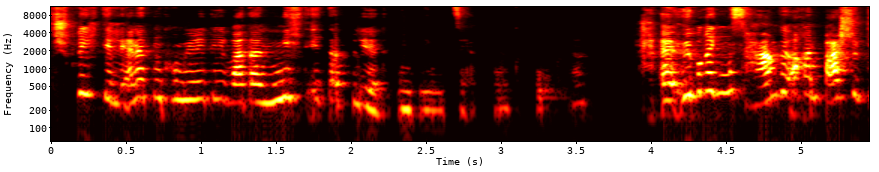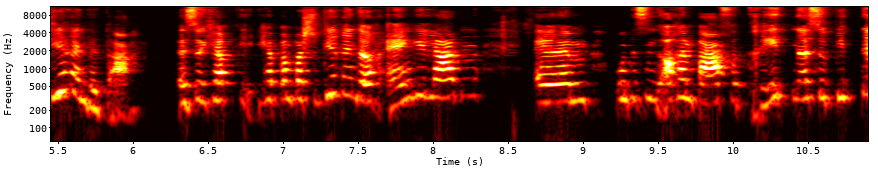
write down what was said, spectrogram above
sprich, die lernenden Community war dann nicht etabliert in dem Zeitpunkt. Ja? Äh, übrigens haben wir auch ein paar Studierende da. Also ich habe ich hab ein paar Studierende auch eingeladen ähm, und es sind auch ein paar vertreten. Also bitte,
